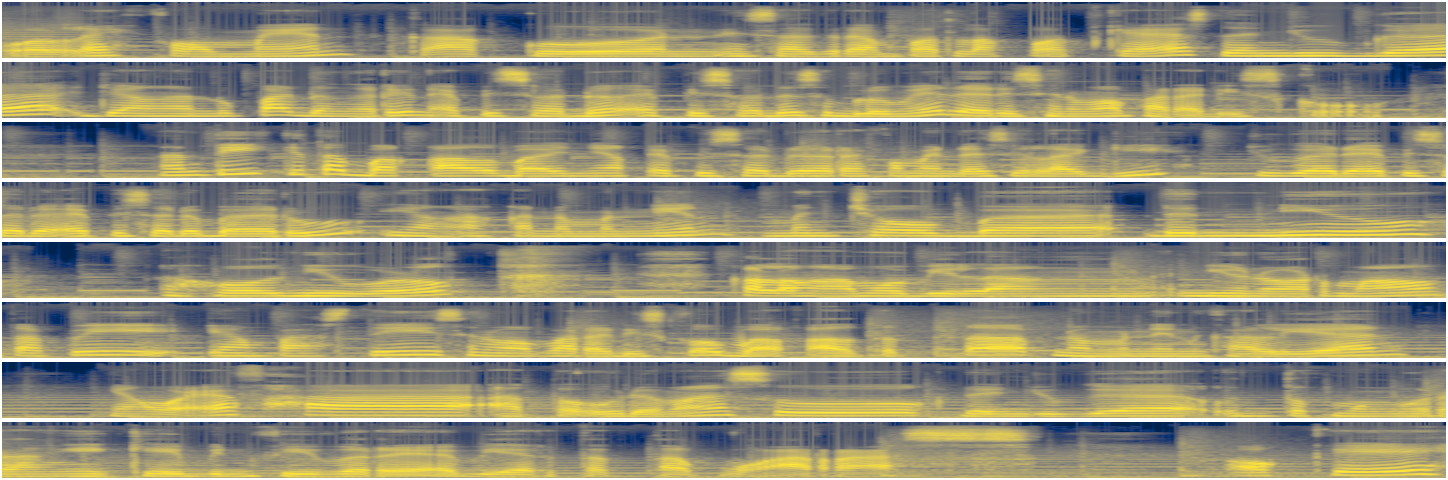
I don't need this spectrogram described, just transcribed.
boleh komen ke akun Instagram Potluck Podcast dan juga jangan lupa dengerin episode-episode sebelumnya dari Cinema Paradisco. Nanti kita bakal banyak episode rekomendasi lagi, juga ada episode-episode baru yang akan nemenin mencoba the new a whole new world. Kalau nggak mau bilang new normal, tapi yang pasti Cinema Paradisco bakal tetap nemenin kalian yang WFH atau udah masuk dan juga untuk mengurangi cabin fever ya biar tetap waras. Oke,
